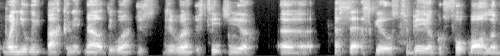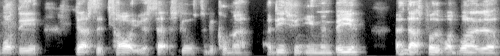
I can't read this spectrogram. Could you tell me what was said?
when you look back on it now, they weren't just they weren't just teaching you uh, a set of skills to be a good footballer, but they they actually taught you a set of skills to become a, a decent human being. And that's probably one of the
